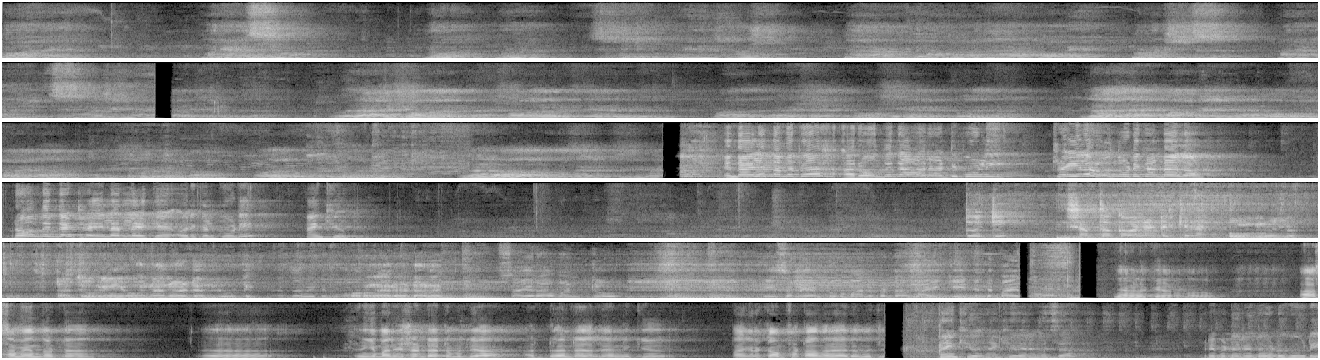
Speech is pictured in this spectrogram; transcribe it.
ലോകത്തെ മലയാള സിനിമ ലോകം മുഴുവൻ സൃഷ്ടിക്കുന്നു എന്നറിയുന്ന സന്തോഷം. ധാരാളം ഇത് മാത്രമല്ല ധാരാളം ബോംബെ പ്രൊഡക്ഷൻസ് മലയാളത്തിൽ സിനിമകൾ ചെയ്യുന്ന. രാജേഷ് മാധവനുണ്ട് രാജേഷ് മാധവനെ വിളിച്ച് ഞാൻ ചോദിച്ചു മാധവ് രാജേഷ് റോഷിനെ കിട്ടുമോ എന്നാണ് ഇല്ല അതിന് അയാൾക്ക് വാക്കുകളിൽ ഞാൻ ഓർമ്മ പറയുന്നതാണ്. എനിക്ക് ഇഷ്ടപ്പെട്ടിട്ടുണ്ടാവും. അവർ കോൺഫിഡൻസ് രണ്ടാമത് അപ്പുറത്തെ സിനിമ എന്തായാലും നമുക്ക് റോന്തന ഒരു അടിപൊളി ട്രെയിലർ ഒന്നുകൂടി കണ്ടാലോ? റോന്തിന്റെ ട്രെയിലറിലേക്ക് ഒരിക്കൽ കൂടി. താങ്ക് യു പറ്റി. ശബ്ദമൊക്കെ വല്ലാണ്ടിരിക്കുന്നത് ഒന്നുമില്ല. ഞാൻ ചൊറിയും യോഹനാനുമായിട്ട് കുറെ ഈ സമയം ബഹുമാനപ്പെട്ട മൈക്ക് ഇതിന്റെ ഞങ്ങൾ കയറുന്നതും. ആ സമയം തൊട്ട് എനിക്ക് മനുഷ്യന്റെ ഏറ്റവും വലിയ അഡ്വാന്റേജ് അല്ലെ എനിക്ക് ഭയങ്കര കംഫർട്ടാകുന്ന കാര്യം thank you thank you very much sir പ്രിയപ്പെട്ടവർ ഇതോടുകൂടി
